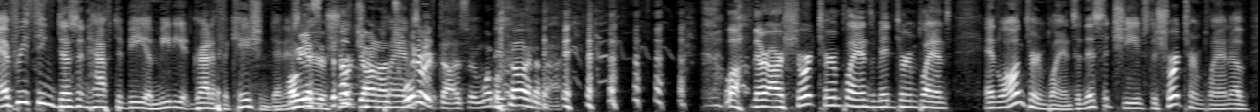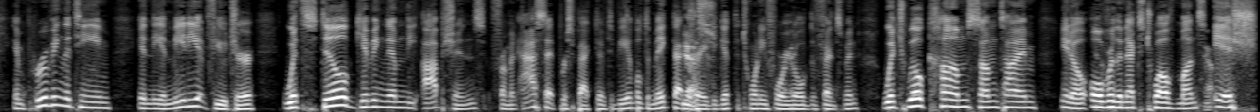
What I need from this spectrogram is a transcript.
Everything doesn't have to be immediate gratification, Dennis. Oh, yes, There it does, John. On plans. Twitter, it does. And what are you talking about? Well, there are short term plans, mid term plans, and long term plans. And this achieves the short term plan of improving the team in the immediate future with still giving them the options from an asset perspective to be able to make that Yes. trade to get the 24 year old defenseman, which will come sometime, you know, over the next 12 months ish.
